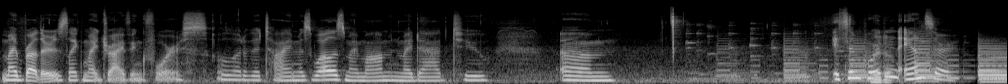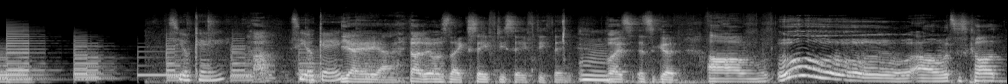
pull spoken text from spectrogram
my brother's like my driving force a lot of the time, as well as my mom and my dad too. Um, it's important. Answer. Is he okay? Huh? Is he okay? Yeah, yeah, yeah. I thought it was like safety, safety thing, Mm. but it's, it's good. Um, ooh, uh, what's this called?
